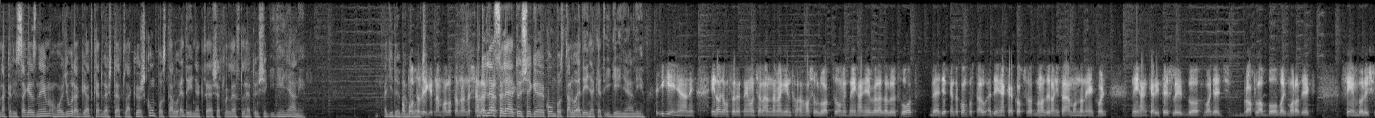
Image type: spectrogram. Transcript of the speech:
neked is szegezném, hogy jó reggelt, kedves tetlákörs, komposztáló edényekre esetleg lesz lehetőség igényelni? Egy időben a pont volt. a végét nem hallottam rendesen. Hát, hogy lesz-e lehetőség komposztáló edényeket igényelni? Igényelni. Én nagyon szeretném, hogyha lenne megint hasonló akció, mint néhány évvel ezelőtt volt, de egyébként a komposztáló edényekkel kapcsolatban azért annyit elmondanék, hogy néhány kerítés létből, vagy egy braklapból, vagy maradék fémből is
